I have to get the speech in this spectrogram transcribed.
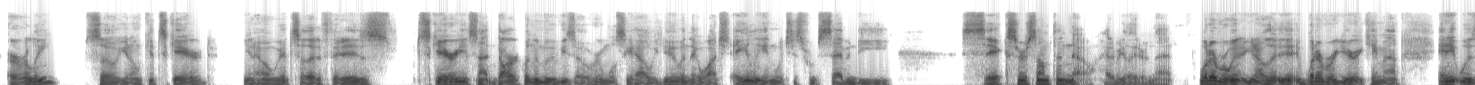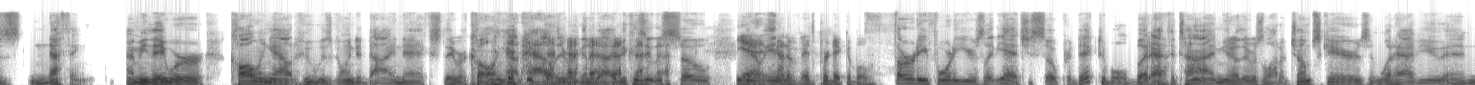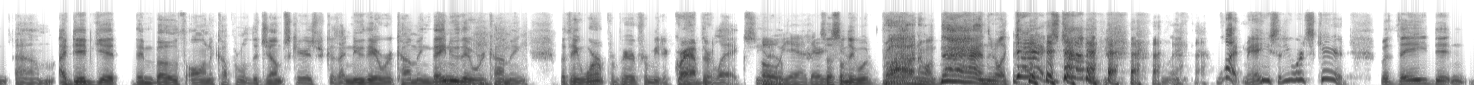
early so you don't get scared you know so that if it is scary it's not dark when the movie's over and we'll see how we do. And they watched alien which is from 76 or something. No had to be later than that. Whatever you know whatever year it came out. And it was nothing I mean, they were calling out who was going to die next. They were calling out how they were going to die because it was so, yeah, you know, it's kind of, it's predictable 30, 40 years later. Yeah. It's just so predictable. But yeah. at the time, you know, there was a lot of jump scares and what have you. And um, I did get them both on a couple of the jump scares because I knew they were coming. They knew they were coming, but they weren't prepared for me to grab their legs. oh, know? yeah. so something go. would run. I'm like, ah, and they're like, Dad, stop it. I'm like, what, man? You said you weren't scared, but they didn't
